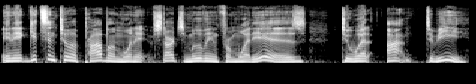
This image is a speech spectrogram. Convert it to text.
And it gets into a problem when it starts moving from what is to what ought to be.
